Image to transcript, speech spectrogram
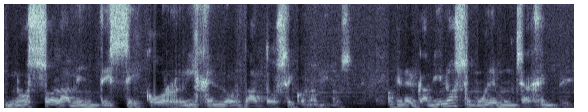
no solamente se corrigen los datos económicos. En el camino se muere mucha gente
